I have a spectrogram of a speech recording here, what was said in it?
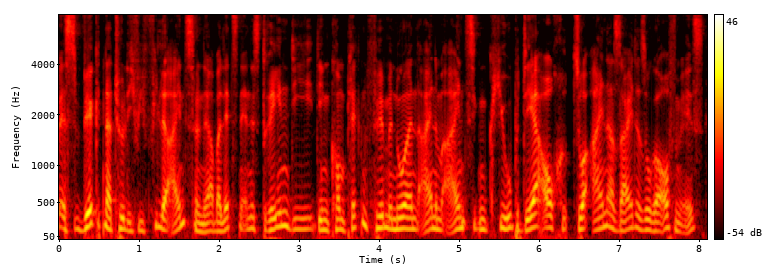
es wirkt natürlich wie viele einzelne, aber letzten Endes drehen die den kompletten Film nur in einem einzigen Cube, der auch zu einer Seite sogar offen ist.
